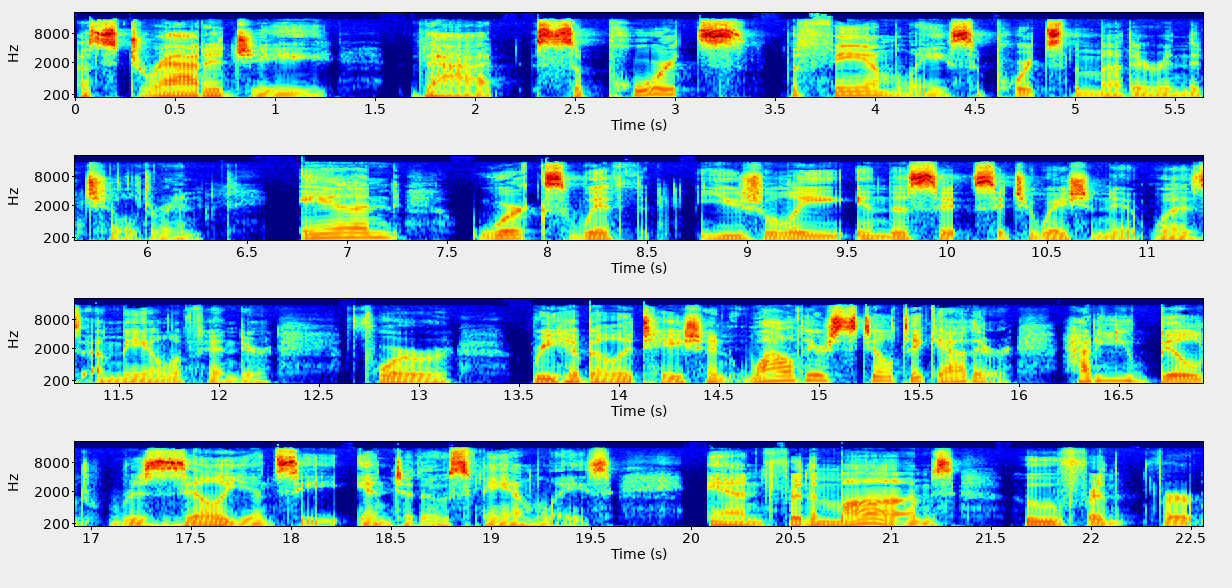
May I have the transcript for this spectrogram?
a strategy that supports the family, supports the mother and the children, and works with, usually in this situation, it was a male offender for rehabilitation while they're still together? How do you build resiliency into those families? And for the moms who, for, for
